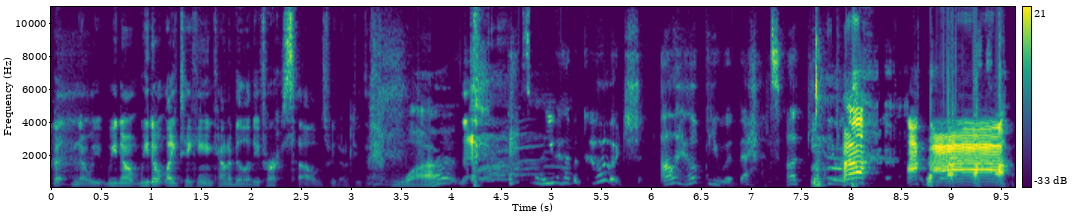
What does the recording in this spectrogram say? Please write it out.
but no, we, we don't we don't like taking accountability for ourselves. We don't do that. What? That's why you have a coach. I'll help you with that. I'll give you a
